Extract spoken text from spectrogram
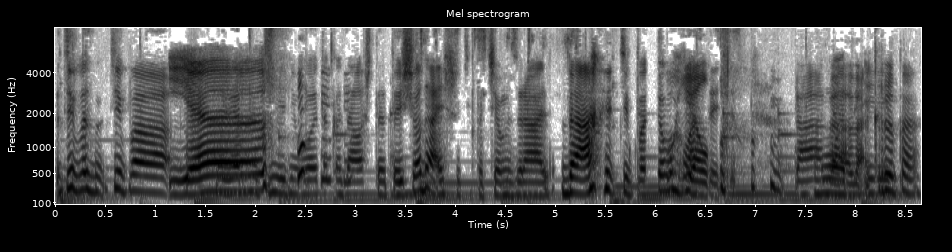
типа, типа, Наверное, Yes. для него это казалось, что это еще дальше, типа, чем Израиль. Да, типа, хвастаетесь? Да, да, да, круто.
